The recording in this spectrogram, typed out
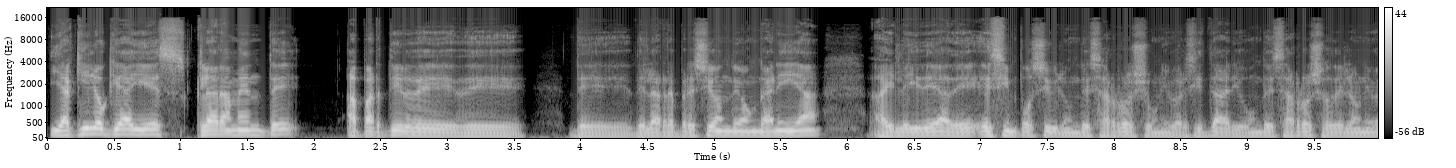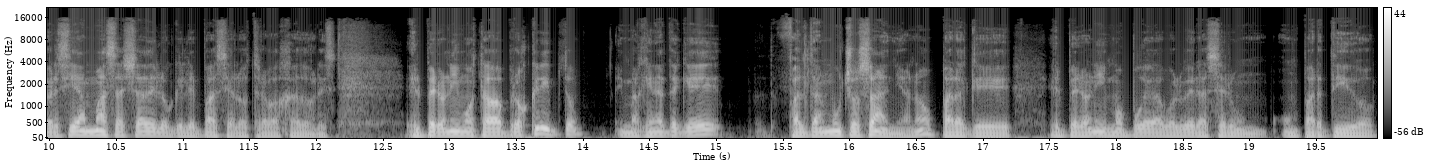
Y aquí lo que hay es claramente, a partir de, de, la represión de Onganía, hay la idea de es imposible un desarrollo universitario, un desarrollo de la universidad más allá de lo que le pase a los trabajadores. El peronismo estaba proscripto, imagínate que faltan muchos años ¿no? para que el peronismo pueda volver a ser un, partido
